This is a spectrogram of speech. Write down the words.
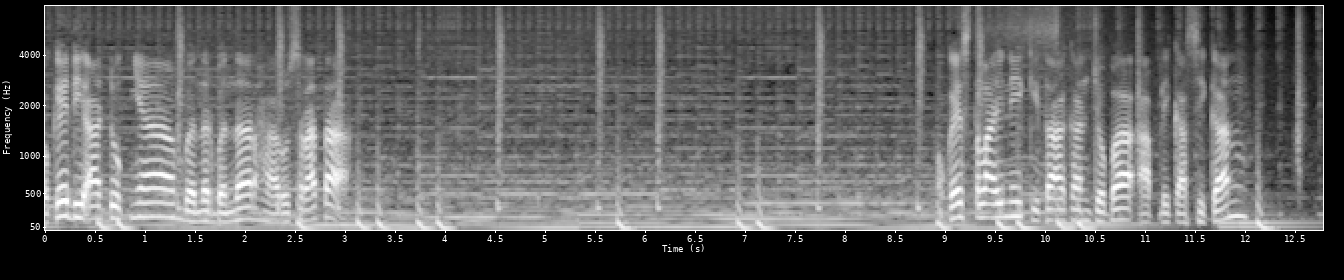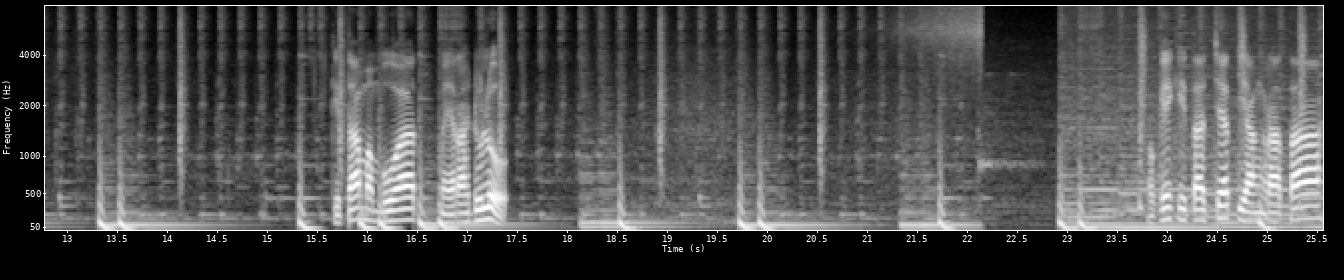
Oke, diaduknya benar-benar harus rata. Oke setelah ini kita akan coba aplikasikan. Kita membuat merah dulu. Oke kita cat yang rata.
